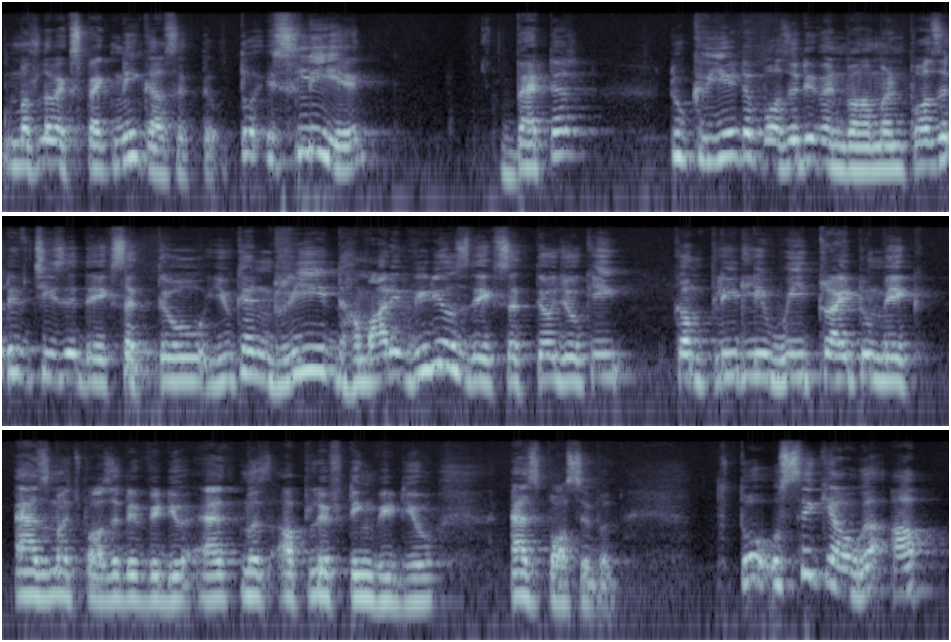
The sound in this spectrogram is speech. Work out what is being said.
मतलब एक्सपेक्ट नहीं कर सकते हो। तो इसलिए better to create a positive environment positive चीज़ें देख सकते हो। यू कैन रीड हमारे वीडियोस देख सकते हो जो कि completely we try to make as much positive video as much uplifting video as possible तो उससे क्या होगा? आप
